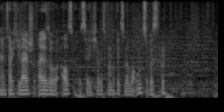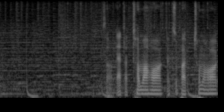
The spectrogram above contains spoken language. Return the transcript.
Ja, jetzt habe ich die leider schon also ausgerüstet. Ich habe jetzt mal jetzt noch mal umzurüsten. So, er hat der Tomahawk, der Super Tomahawk.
